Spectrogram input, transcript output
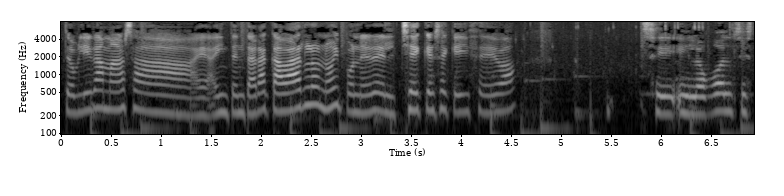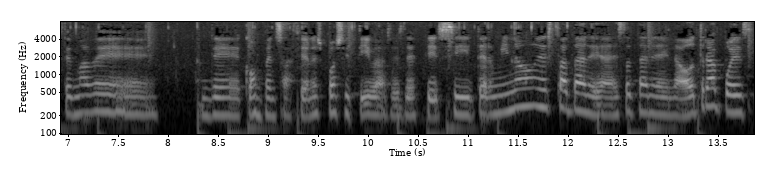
te obliga más a, a intentar acabarlo, ¿no? Y poner el cheque ese que dice Eva. Sí, y luego el sistema de de compensaciones positivas. Es decir, si termino esta tarea, esta tarea y la otra, pues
